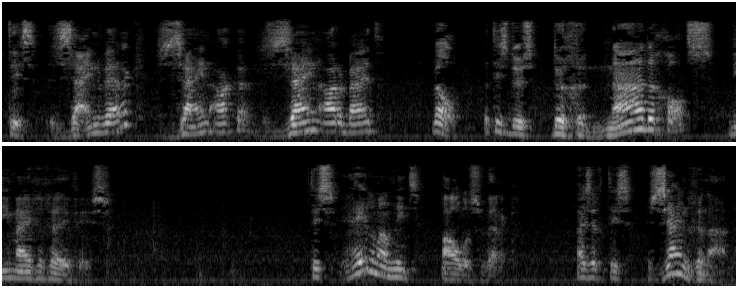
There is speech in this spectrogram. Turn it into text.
Het is zijn werk, zijn akker, zijn arbeid. Wel, het is dus de genade Gods die mij gegeven is. Het is helemaal niet Paulus' werk. Hij zegt het is zijn genade.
